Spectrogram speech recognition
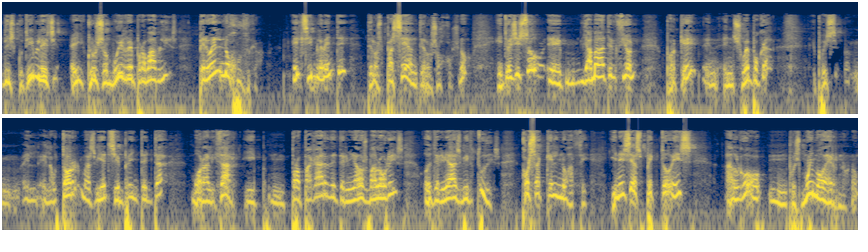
discutibles e incluso muy reprobables, pero él no juzga. Él simplemente te los pasea ante los ojos, ¿no? Entonces eso eh, llama la atención porque en, su época, pues el, el, autor más bien siempre intenta moralizar y mm, propagar determinados valores o determinadas virtudes, cosa que él no hace. Y en ese aspecto es algo mm, pues muy moderno, ¿no?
